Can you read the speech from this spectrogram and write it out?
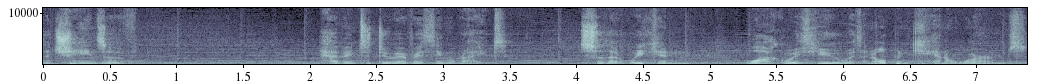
the chains of having to do everything right so that we can walk with you with an open can of worms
